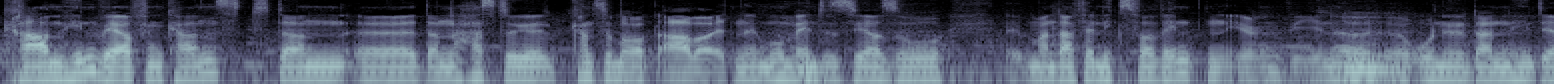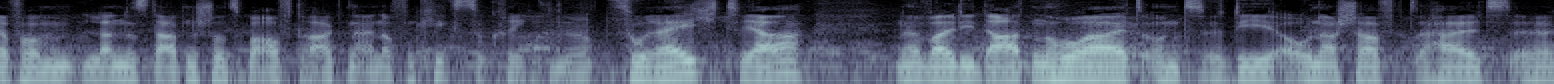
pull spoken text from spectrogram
Kram hinwerfen kannst, dann, äh, dann hast du, kannst du überhaupt arbeiten. Ne? Im mhm. Moment ist es ja so, man darf ja nichts verwenden irgendwie, ne? mhm. ohne dann hinterher vom Landesdatenschutzbeauftragten einen auf den Keks zu kriegen. Ja. Zu Recht, ja, ne? weil die Datenhoheit und die Ownerschaft halt äh,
